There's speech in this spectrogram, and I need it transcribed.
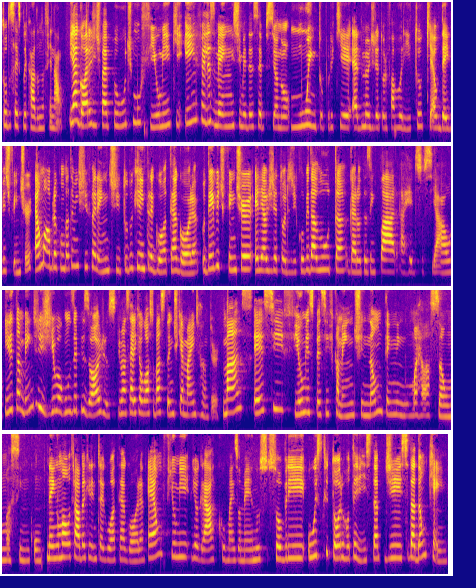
tudo ser explicado no final. E agora a gente vai pro último filme que infelizmente me decepcionou muito porque é do meu diretor favorito, que é o David Fincher. É uma obra completamente diferente de tudo que ele entregou até agora. O David Fincher, ele é o diretor de Clube da Luta, Garota Exemplar, A Rede Social. E ele também dirigiu alguns episódios de uma série que eu gosto bastante, que é Mindhunter. Mas esse filme especificamente não tem nenhuma nenhuma relação, assim, com nenhuma outra obra que ele entregou até agora. É um filme biográfico, mais ou menos, sobre o escritor, o roteirista de Cidadão Kane.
